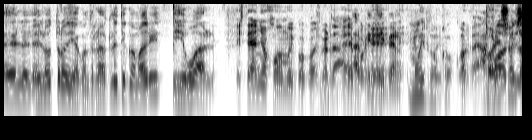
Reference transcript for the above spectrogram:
el, el otro día contra el Atlético de Madrid igual. Este año jugó muy poco, es verdad. ¿eh? Al Porque principio- Muy poco. Por- ha Por jugado los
